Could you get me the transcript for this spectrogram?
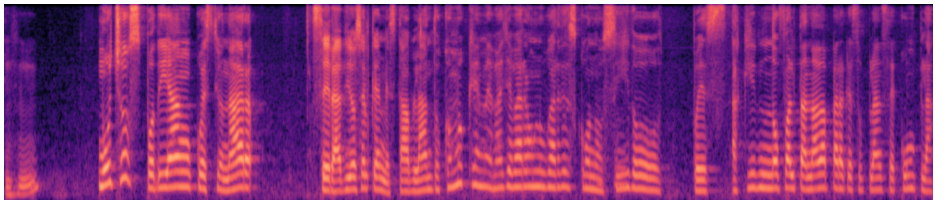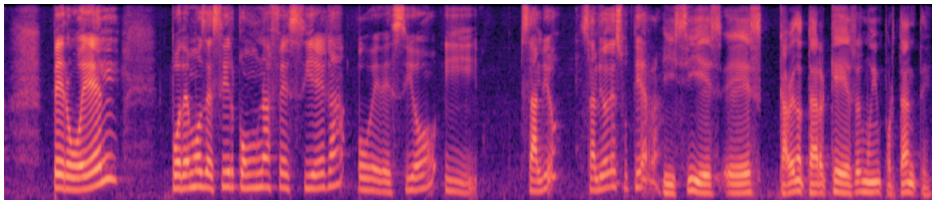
Uh -huh muchos podían cuestionar, ¿será Dios el que me está hablando? ¿Cómo que me va a llevar a un lugar desconocido? Pues aquí no falta nada para que su plan se cumpla. Pero Él, podemos decir, con una fe ciega, obedeció y salió, salió de su tierra. Y sí, es, es, cabe notar que eso es muy importante.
